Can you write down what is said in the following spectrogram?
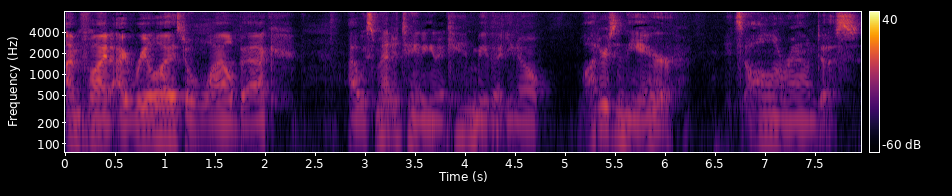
I'm fine. I realized a while back, I was meditating, and it came to me that you know, water's in the air. It's all around us,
